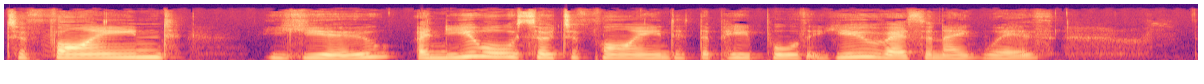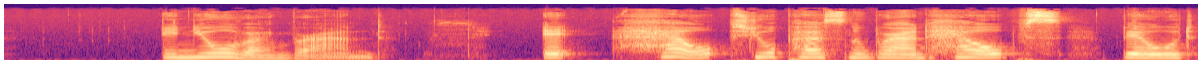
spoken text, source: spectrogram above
to find you and you also to find the people that you resonate with in your own brand. It helps, your personal brand helps build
